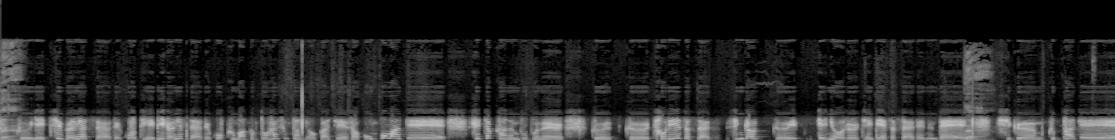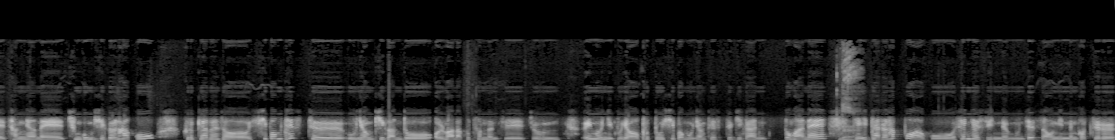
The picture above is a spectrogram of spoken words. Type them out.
네. 그 예측을 했어야 되고 대비를 했어야 되고 그만큼 또 활성탄 여가지에서 꼼꼼하게 세척하는 부분을 그그 그 처리했었어야 생겨 그 애뉴얼을 대비했었어야 되는데 네. 지금 급하게 작년에 준공식을 하고 그렇게 하면서 시범 테스트 운영 기간도 얼마나 거쳤는지 좀 의문이고요. 보통 시범 운영 테스트 기간 동안에 네. 데이터를 확보하고 생길 수 있는 문제성 있는 것들을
